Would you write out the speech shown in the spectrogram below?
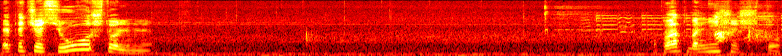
Это что, Сеул, что ли, блин? Оплата больничных счетов.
